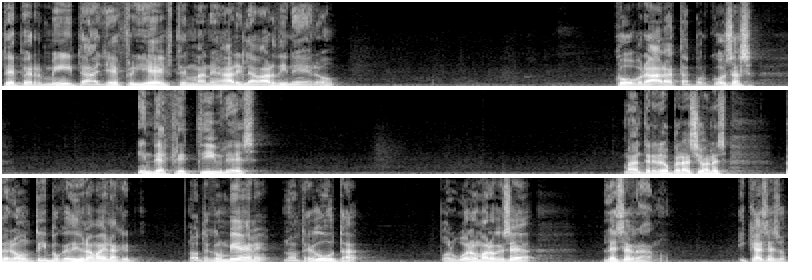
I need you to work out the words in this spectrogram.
te permita a Jeffrey Epstein manejar y lavar dinero, cobrar hasta por cosas indescriptibles mantener operaciones, pero a un tipo que dice una vaina que no te conviene, no te gusta, por bueno o malo que sea, le cerramos. ¿Y qué hace eso?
